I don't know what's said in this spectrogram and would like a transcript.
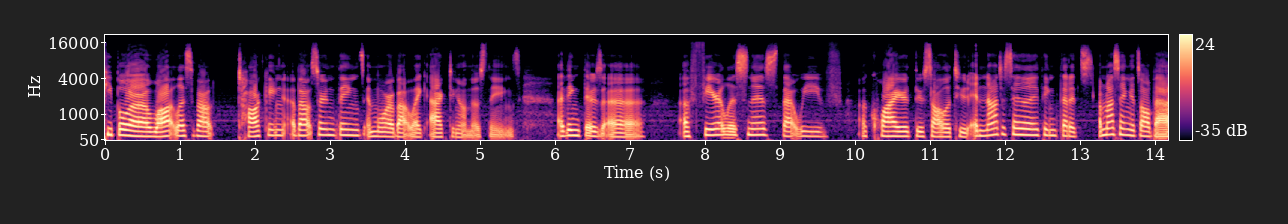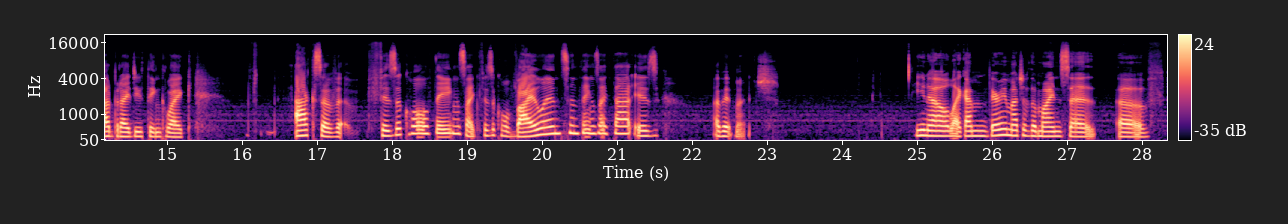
people are a lot less about talking about certain things and more about like acting on those things. I think there's a a fearlessness that we've acquired through solitude. And not to say that I think that it's I'm not saying it's all bad, but I do think like f- acts of physical things, like physical violence and things like that is a bit much. You know, like I'm very much of the mindset of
